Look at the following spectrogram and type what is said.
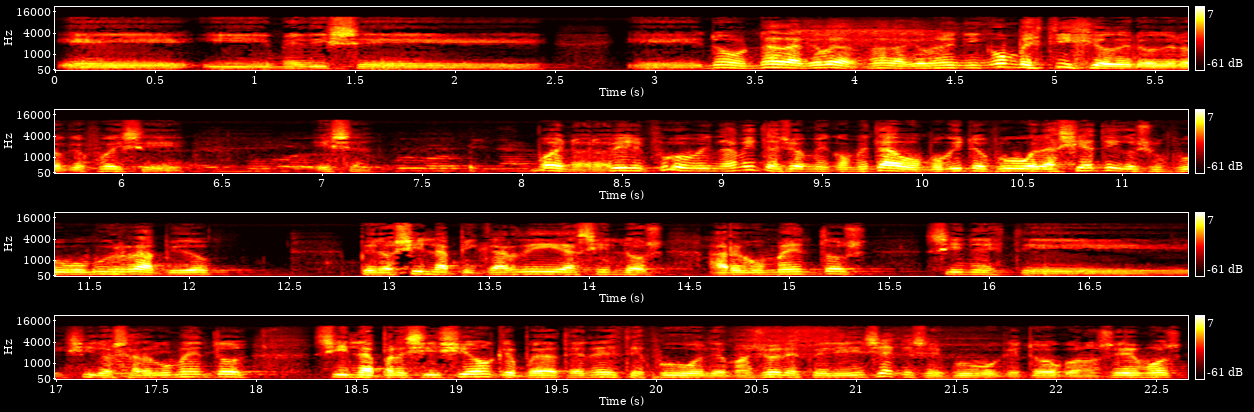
Eh, y me dice, eh, no, nada que ver, nada que ver, no hay ningún vestigio de lo, de lo que fuese esa. Bueno, el fútbol vietnamita, yo me comentaba, un poquito de fútbol asiático es un fútbol muy rápido, pero sin la picardía, sin los argumentos, sin este, sin los argumentos, sin la precisión que pueda tener este fútbol de mayor experiencia, que es el fútbol que todos conocemos,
